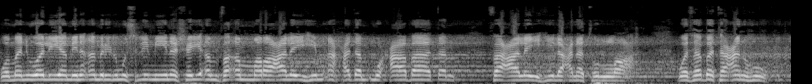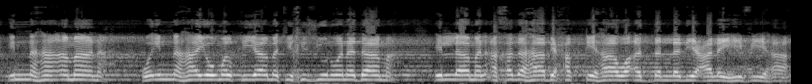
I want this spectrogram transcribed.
ومن ولي من أمر المسلمين شيئا فأمر عليهم احدا محاباه فعليه لعنة الله. وثبت عنه إنها أمانة وإنها يوم القيامة خزي وندامه إلا من أخذها بحقها وأدى الذي عليه فيها.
